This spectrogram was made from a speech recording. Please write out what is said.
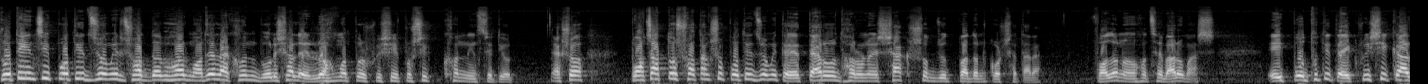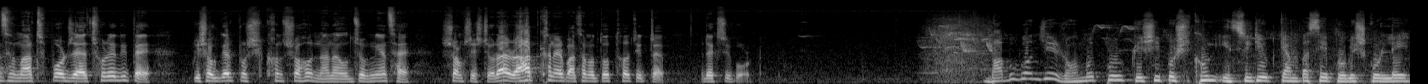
প্রতি ইঞ্চি প্রতি জমির সদ্ব্যবহার মডেল এখন বরিশালের রহমতপুর কৃষি প্রশিক্ষণ ইনস্টিটিউট। একশো পঁচাত্তর শতাংশ প্রতি জমিতে তেরো ধরনের শাকসবজি উৎপাদন করছে তারা। ফলনও হচ্ছে বারো মাস। এই পদ্ধতিতে কৃষিকাজ মাঠ পর্যায়ে ছড়িয়ে দিতে কৃষকদের প্রশিক্ষণ সহ নানা উদ্যোগ নিয়েছে সংশ্লিষ্টরা। রাহাত খানের পাঠানো তথ্যচিত্রে ডেস্ক রিপোর্ট। বাবুগঞ্জের রহমতপুর কৃষি প্রশিক্ষণ ইনস্টিটিউট ক্যাম্পাসে প্রবেশ করলে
